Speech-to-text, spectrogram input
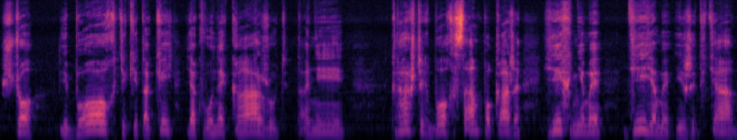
що і Бог тільки такий, як вони кажуть. Та ні. Кращих Бог сам покаже їхніми діями і життям.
